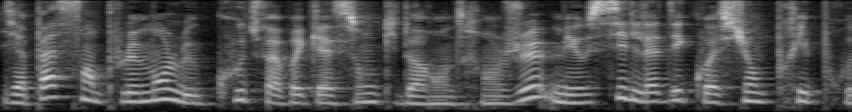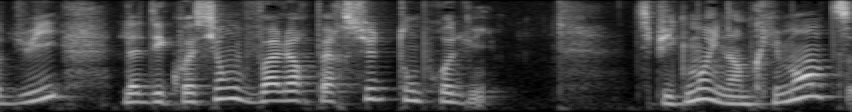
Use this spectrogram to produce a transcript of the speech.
il n'y a pas simplement le coût de fabrication qui doit rentrer en jeu, mais aussi l'adéquation prix-produit, l'adéquation valeur perçue de ton produit. Typiquement, une imprimante,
